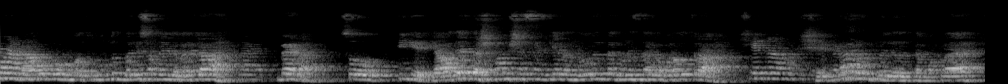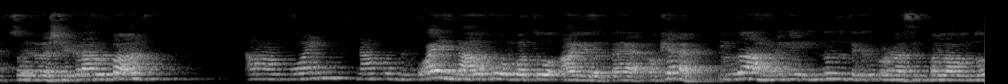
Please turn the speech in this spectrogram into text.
ಪಾಯಿಂಟ್ ನಾಲ್ಕು ಒಂಬತ್ತು. ಮುಂದಕ್ಕೆ ಬರೀ ಸೊನ್ನೆ ಇದೆ. ಬರಲ್ಲ ಬೇಡ. ಸೊ ಹೀಗೆ ಯಾವುದೇ ದಶಮಾಂಶ ಸಂಖ್ಯೆಯನ್ನು ನೂರಿಂದ ಗುಣಿಸಿದಾಗ ಬರೋ ಉತ್ತರ? ಶೇಕಡ ರೂಪದಲ್ಲಿರುತ್ತೆ ಮಕ್ಕಳ ಸೊ ಇದರ ಶೇಕಡಾ ರೂಪ ಪಾಯಿಂಟ್ ನಾಲ್ಕು ಒಂಬತ್ತು. ಆಗಿರುತ್ತೆ. ಓಕೆ ಈ ಉದಾಹರಣೆಗೆ ಇನ್ನೊಂದು ತೆಗೆದುಕೊಳ್ಳೋಣ. ಸಿಂಪಲ್ ಒಂದು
